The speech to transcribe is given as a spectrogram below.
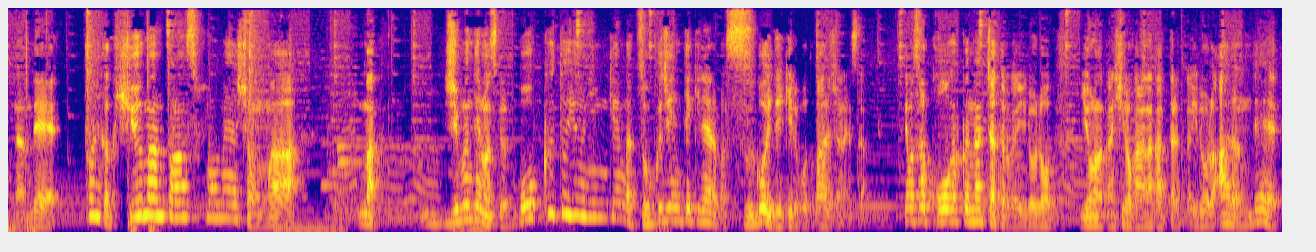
うん、なんで、とにかくヒューマントランスフォーメーションは、まあ、自分で言いますけど、僕という人間が俗人的になればすごいできることがあるじゃないですか。でもそれは高額になっちゃったとかいろいろ世の中に広がらなかったりとかいろいろあるんで、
